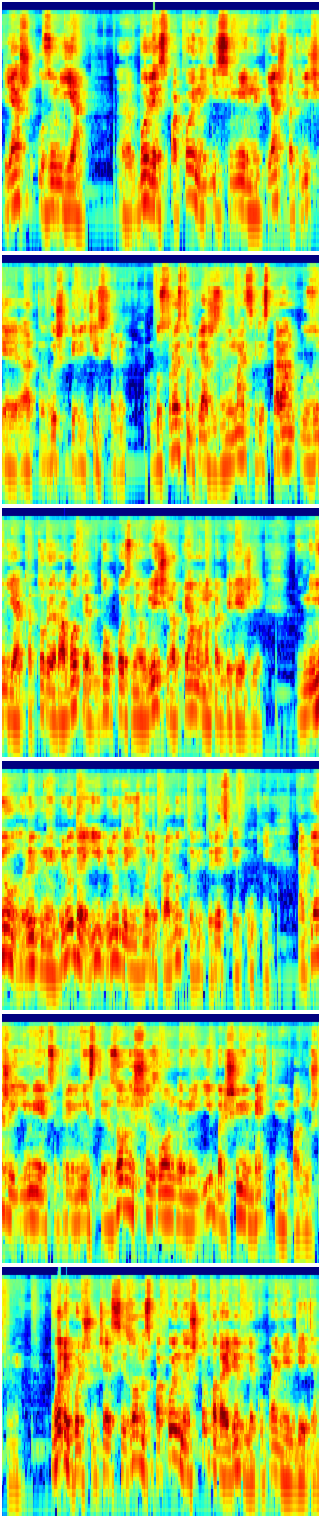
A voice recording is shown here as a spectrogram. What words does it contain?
Пляж Узунья Э, более спокойный и семейный пляж, в отличие от вышеперечисленных. Обустройством пляжа занимается ресторан «Узунья», который работает до позднего вечера прямо на побережье. В меню рыбные блюда и блюда из морепродуктов и турецкой кухни. На пляже имеются травянистые зоны с шезлонгами и большими мягкими подушками. Море большую часть сезона спокойное, что подойдет для купания детям.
